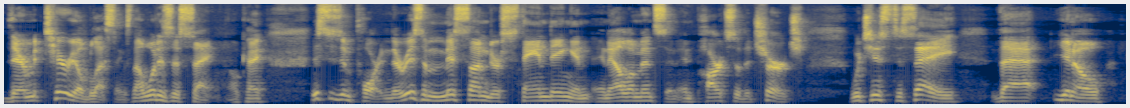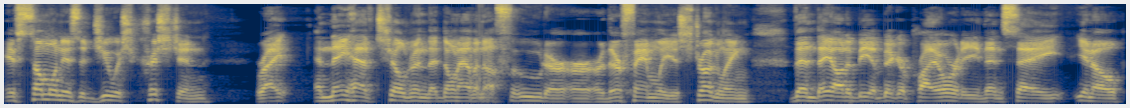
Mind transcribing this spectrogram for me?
their material blessings. Now, what is this saying? Okay. This is important. There is a misunderstanding in, in elements and, parts of the church, which is to say that, you know, if someone is a Jewish Christian, right, and they have children that don't have enough food or, or, or, their family is struggling, then they ought to be a bigger priority than say, you know,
